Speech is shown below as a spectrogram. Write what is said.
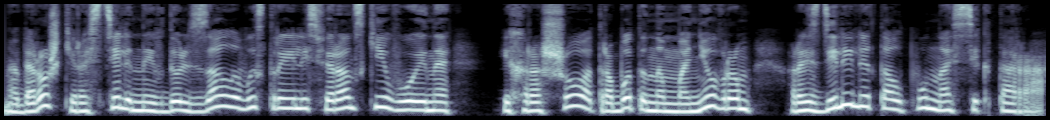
На дорожке, расстеленной вдоль зала, выстроились ферранские воины и хорошо отработанным маневром разделили толпу на сектора.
